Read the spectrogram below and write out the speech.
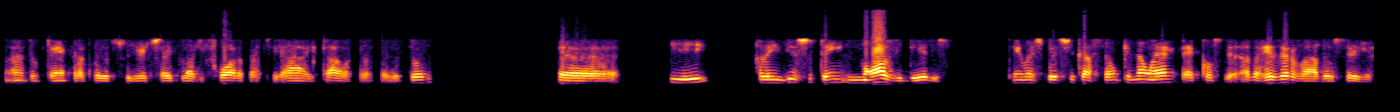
né, não tem aquela coisa do sujeito sair lá de fora para tirar e tal, aquela coisa toda. É, e, além disso, tem nove deles, tem uma especificação que não é, é considerada reservada, ou seja,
